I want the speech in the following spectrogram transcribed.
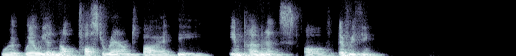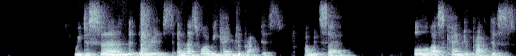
where we are not tossed around by the impermanence of everything. We discern that there is, and that's why we came to practice. I would say. All of us came to practice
